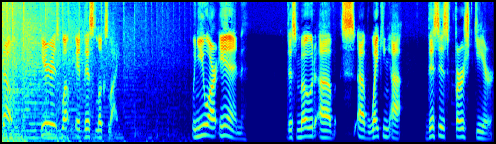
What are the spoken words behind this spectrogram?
So, here is what it, this looks like. When you are in this mode of, of waking up, this is first gear,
